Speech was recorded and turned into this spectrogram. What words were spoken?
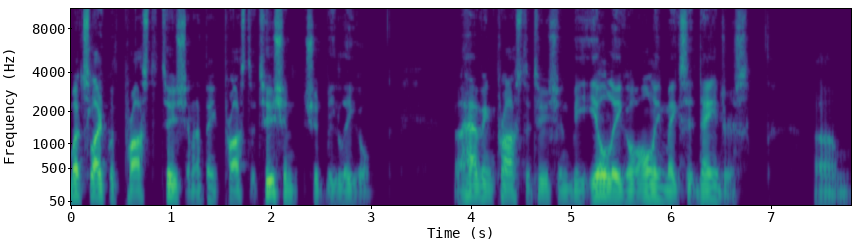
much like with prostitution. I think prostitution should be legal having prostitution be illegal only makes it dangerous. Um,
